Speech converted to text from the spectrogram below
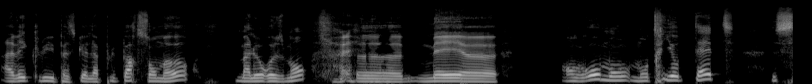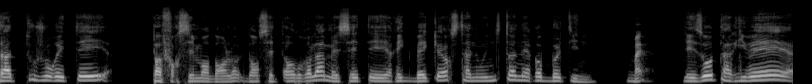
avec lui, parce que la plupart sont morts, malheureusement. Ouais. Euh, mais euh, en gros, mon, mon trio de tête, ça a toujours été, pas forcément dans, le- dans cet ordre-là, mais c'était Rick Baker, Stan Winston et Rob Bottin. Ouais. Les autres arrivaient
